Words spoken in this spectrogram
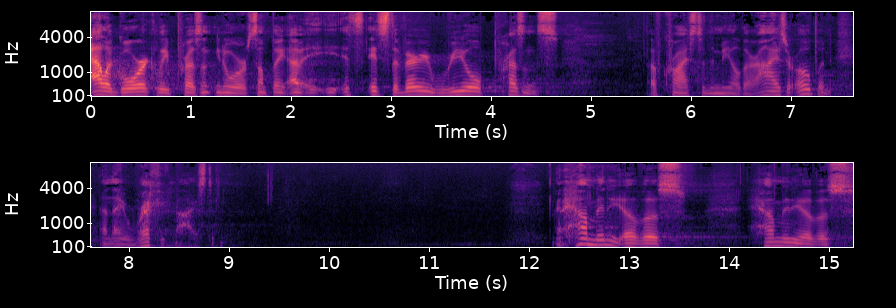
allegorically present, you know, or something. I mean, it's, it's the very real presence of Christ in the meal. Their eyes are open and they recognized him. And how many of us, how many of us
